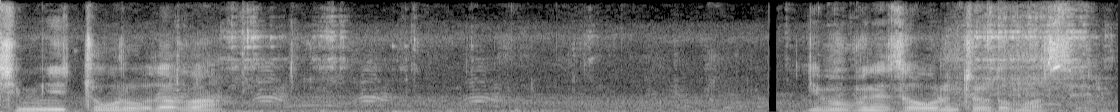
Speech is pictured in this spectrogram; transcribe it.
침리 쪽으로 오다가 이 부분에서 오른쪽으로 넘어왔어요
